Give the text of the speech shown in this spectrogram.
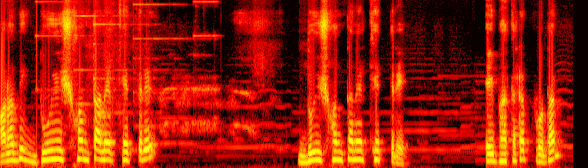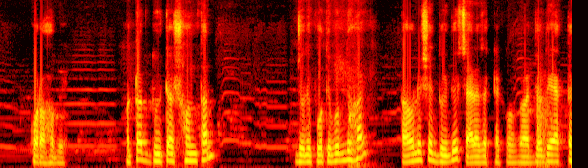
অনাবিক দুই সন্তানের ক্ষেত্রে, দুই সন্তানের ক্ষেত্রে এই ভাতাটা প্রদান করা হবে। অর্থাৎ দুইটা সন্তান যদি প্রতিবন্ধী হয়, তাহলে সে দুই দুই চার হাজার টাকা পাবে। আর যদি একটা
